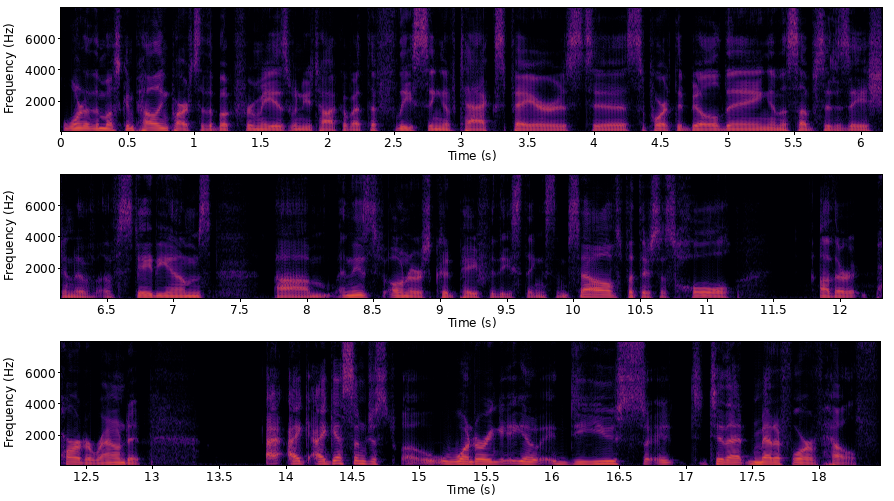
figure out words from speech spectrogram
one of the most compelling parts of the book for me is when you talk about the fleecing of taxpayers to support the building and the subsidization of, of stadiums. Um, and these owners could pay for these things themselves, but there's this whole other part around it. I, I guess I'm just uh, wondering, you know, do you to that metaphor of health?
